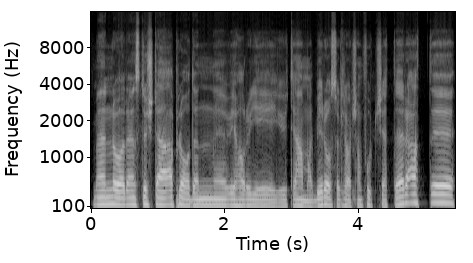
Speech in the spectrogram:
Men då den största applåden eh, vi har att ge är ju till Hammarby då såklart som fortsätter att eh,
